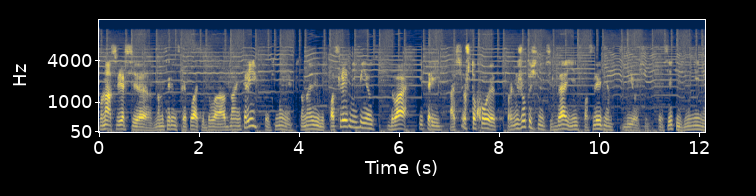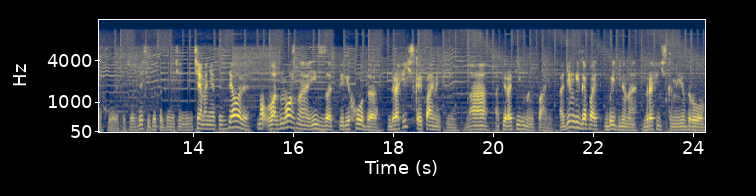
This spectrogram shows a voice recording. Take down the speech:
У нас версия на материнской плате была 1.3, то есть мы установили последний BIOS 2 и 3. А все, что ходит в промежуточный, всегда есть в последнем биосе. То есть эти изменения ходят. То есть вот здесь идет ограничение. Зачем они это сделали? Ну, возможно, из-за перехода графической памяти на оперативную память. 1 гигабайт выделено графическому ядру,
